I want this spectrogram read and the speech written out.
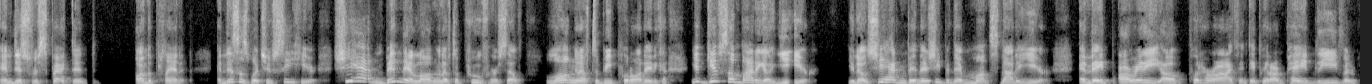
and disrespected on the planet. And this is what you see here. She hadn't been there long enough to prove herself, long enough to be put on any kind. You give somebody a year. You know, she hadn't been there. She'd been there months, not a year. And they already uh, put her on, I think they put her on paid leave or,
